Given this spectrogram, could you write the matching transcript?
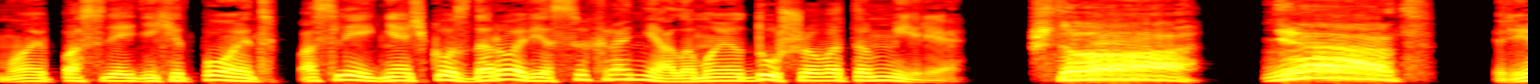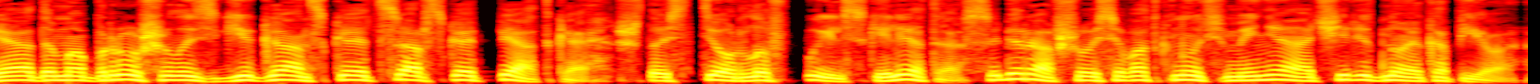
Мой последний хитпоинт, последнее очко здоровья сохраняло мою душу в этом мире. «Что? Нет!» Рядом обрушилась гигантская царская пятка, что стерла в пыль скелета, собиравшегося воткнуть в меня очередное копье.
